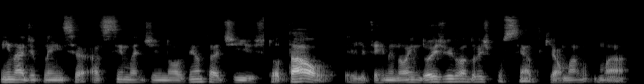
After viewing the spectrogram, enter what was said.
inadimplência acima de 90 dias total, ele terminou em 2,2%, que é, uma, uma,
